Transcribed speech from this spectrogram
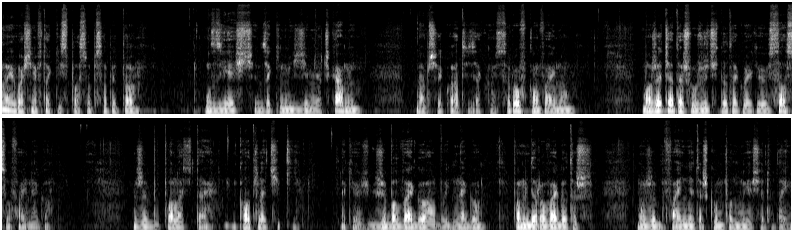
No i właśnie w taki sposób sobie to zjeść z jakimiś ziemniaczkami, na przykład z jakąś surówką fajną. Możecie też użyć do tego jakiegoś sosu fajnego, żeby polać te kotleciki, jakiegoś grzybowego albo innego, pomidorowego też może fajnie też komponuje się tutaj.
